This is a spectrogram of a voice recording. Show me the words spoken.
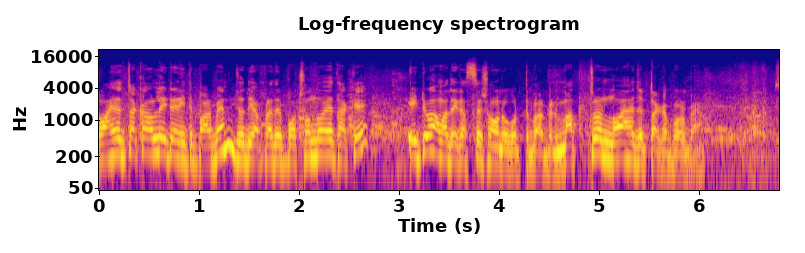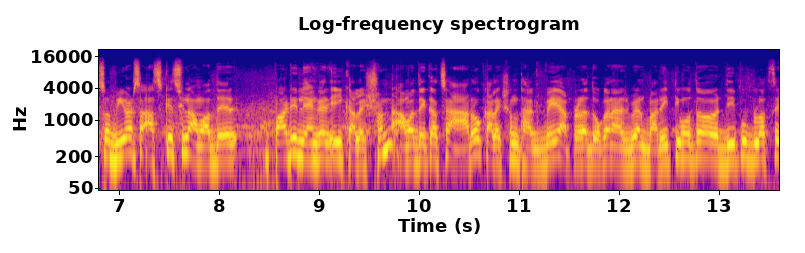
নয় হাজার টাকা হলে এটা নিতে পারবেন, যদি আপনাদের পছন্দ হয়ে থাকে, এটাও আমাদের কাছ থেকে সংগ্রহ করতে পারবেন। মাত্র নয় হাজার টাকা পড়বে। সো বিয়ার্স আজকে ছিল আমাদের পার্টি ল্যাঙ্গার এই কালেকশন আমাদের কাছে আরও কালেকশন থাকবে। আপনারা দোকানে আসবেন বা রীতিমতো দীপু ব্লগসে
